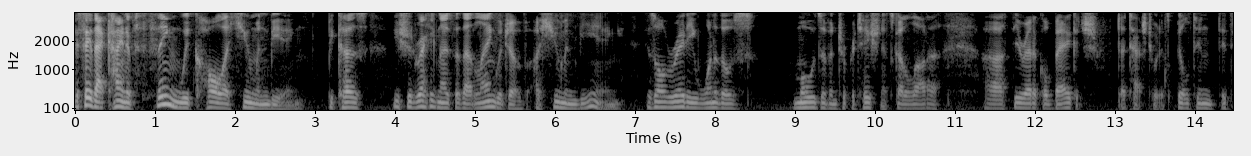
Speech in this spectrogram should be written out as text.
I say that kind of thing we call a human being because you should recognize that that language of a human being is already one of those modes of interpretation. It's got a lot of uh, theoretical baggage attached to it. It's built in. It,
